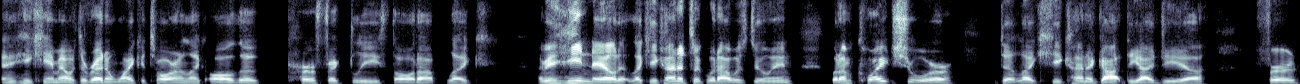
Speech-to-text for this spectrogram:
And he came out with the red and white guitar and like all the perfectly thought up, like I mean, he nailed it. Like he kind of took what I was doing, but I'm quite sure that like he kind of got the idea for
